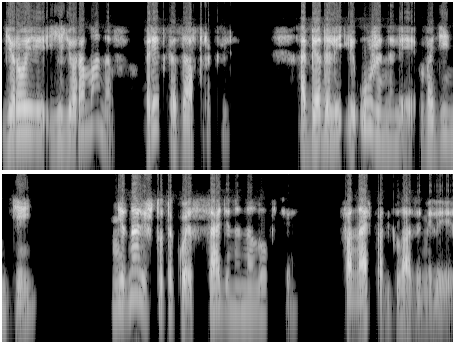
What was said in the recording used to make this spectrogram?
Герои ее романов редко завтракали, обедали и ужинали в один день, не знали, что такое ссадина на локте, фонарь под глазом или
